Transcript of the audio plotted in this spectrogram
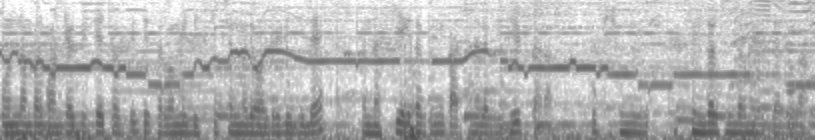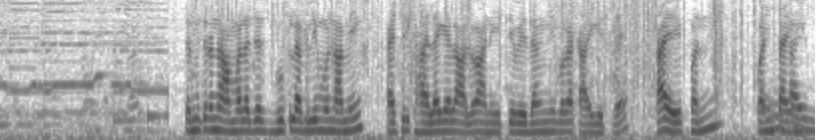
फोन नंबर कॉन्टॅक्ट डिटेल्स असतील ते सर्व मी डिस्क्रिप्शनमध्ये ऑलरेडी दिले आहे तर नक्की एकदा तुम्ही कारखान्याला व्हिजिट करा. खूप खूप सुंदर सुंदर मूर्ती आहे बघा. तर मित्रांनो आम्हाला जस्ट भूक लागली म्हणून आम्ही काहीतरी खायला गेला आलो आणि ते वेदांगनी बघा काय घेतलं आहे काय आहे? पण फन time.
